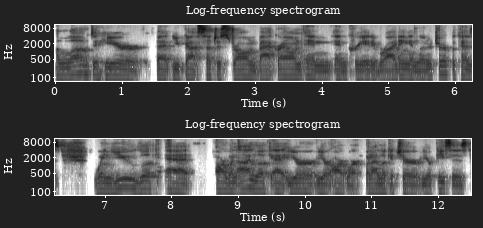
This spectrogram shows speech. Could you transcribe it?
I love to hear that you've got such a strong background in in creative writing and literature because when you look at or when I look at your your artwork, when I look at your your pieces,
